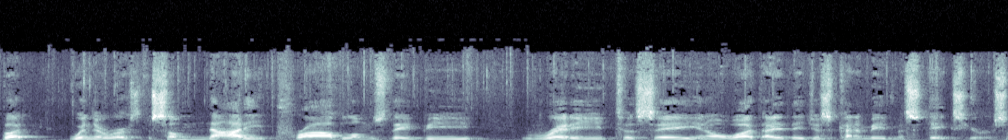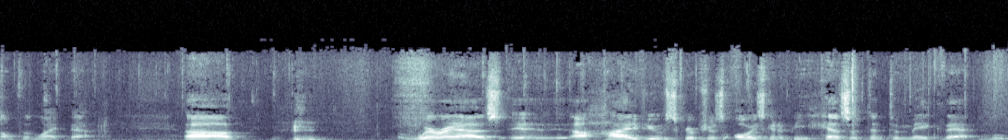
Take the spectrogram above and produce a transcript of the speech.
but when there were some knotty problems, they'd be ready to say, you know what, I, they just kind of made mistakes here, or something like that. Uh, whereas uh, a high view of Scripture is always going to be hesitant to make that move.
